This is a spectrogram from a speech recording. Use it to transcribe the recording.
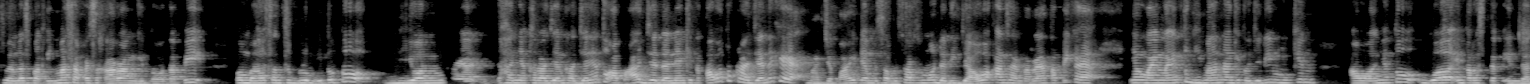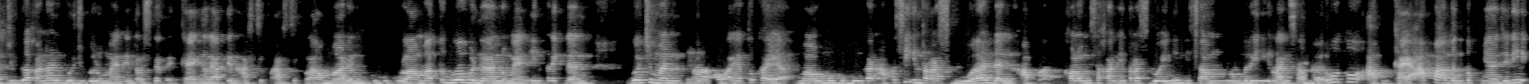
sampai sekarang gitu. Tapi pembahasan sebelum itu tuh beyond hmm. kayak hanya kerajaan-kerajaannya tuh apa aja dan yang kita tahu tuh kerajaannya kayak Majapahit yang besar-besar semua dari Jawa kan senternya tapi kayak yang lain-lain tuh gimana gitu jadi mungkin awalnya tuh gue interested in that juga karena gue juga lumayan interested kayak ngeliatin arsip-arsip lama dan buku-buku lama tuh gue beneran lumayan intrik dan gue cuman hmm. uh, awalnya tuh kayak mau menghubungkan apa sih interest gue dan apa kalau misalkan interest gue ini bisa memberi lensa baru tuh ap, kayak apa bentuknya jadi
